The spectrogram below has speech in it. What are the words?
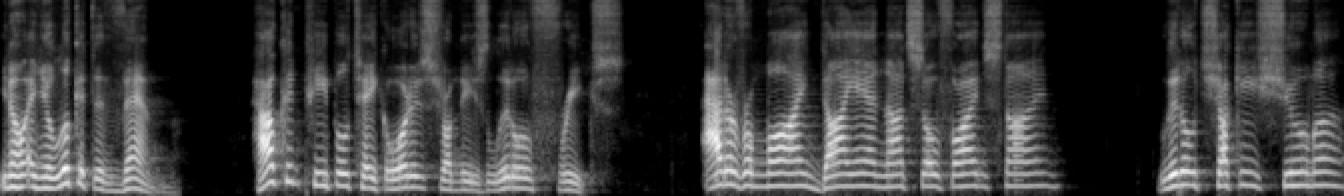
You know, and you look at the them. How can people take orders from these little freaks? Out of her mind, Diane Not So Feinstein, little Chucky Schumer,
